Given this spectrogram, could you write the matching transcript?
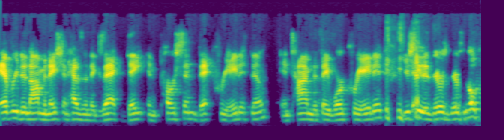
every denomination has an exact date and person that created them and time that they were created, you yeah. see that there's there's no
